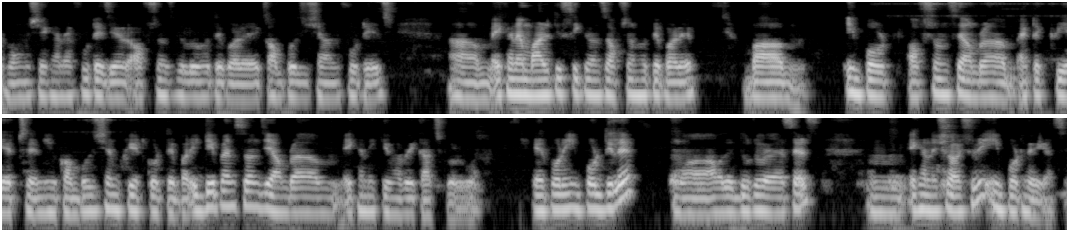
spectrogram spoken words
এবং সেখানে ফুটেজের অপশনসগুলো হতে পারে কম্পোজিশন ফুটেজ এখানে মাল্টি সিকোয়েন্স অপশন হতে পারে বা ইম্পোর্ট অপশনসে আমরা একটা ক্রিয়েট নিউ কম্পোজিশন ক্রিয়েট করতে পারি। ডিপেন্ডস অন যে আমরা এখানে কীভাবে কাজ করব। এরপরে ইম্পোর্ট দিলে আমাদের দুটো অ্যাসেটস এখানে সরাসরি ইম্পোর্ট হয়ে গেছে।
